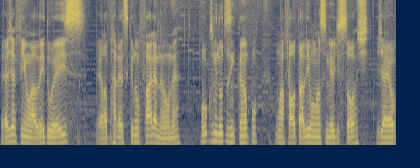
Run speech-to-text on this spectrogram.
É, Jefinho, a lei do ex, ela parece que não falha não, né? Poucos minutos em campo, uma falta ali, um lance meio de sorte, Jael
